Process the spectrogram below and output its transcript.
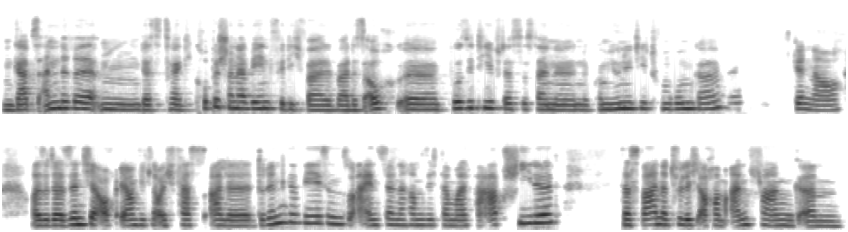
Und gab es andere, hm, du hast die Gruppe schon erwähnt, für dich war, war das auch äh, positiv, dass es da eine, eine Community drumherum gab? Genau. Also da sind ja auch irgendwie, glaube ich, fast alle drin gewesen. So einzelne haben sich da mal verabschiedet. Das war natürlich auch am Anfang ähm,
